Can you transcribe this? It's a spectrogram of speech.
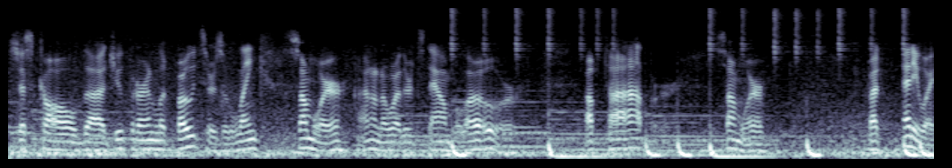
it's just called uh, Jupiter Inlet Boats. There's a link somewhere. I don't know whether it's down below or up top or somewhere. But anyway,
